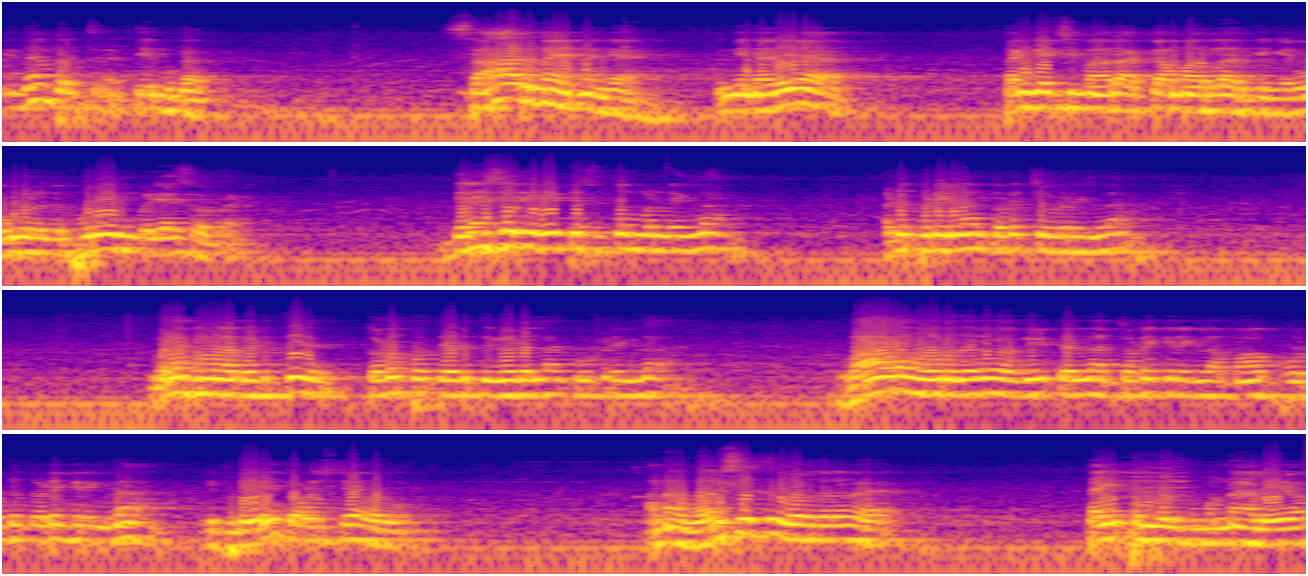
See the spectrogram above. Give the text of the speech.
இதுதான் பிரச்சனை திமுக. சாருன்னா என்னங்க? இங்க நிறைய தங்கச்சி மாறு அக்கா மாரெல்லாம் இருக்கீங்க. உங்களுக்கு புரியும்படியா சொல்றேன். தினசரி வீட்டை சுத்தம் பண்றீங்களா அடுப்படியெல்லாம் தொடச்சி விடுறீங்களா? விளக்குமாறு எடுத்து தொடப்பத்தை எடுத்து வீடெல்லாம் கூட்டுறீங்களா? வாரம் ஒரு தடவை வீட்டெல்லாம் துடைக்கிறீங்களா? மாவு போட்டு துடைக்கிறீங்களா? இப்படியே தொடச்சிட்டே வருவோம். ஆனா வருஷத்துக்கு ஒரு தடவை தைப்பொங்கலுக்கு முன்னாலேயோ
